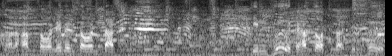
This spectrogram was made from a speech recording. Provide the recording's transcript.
เอาละครับโซนนี้เป็นโซนสัตว์กินพืชนะครับสดสัตว์กินพืช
